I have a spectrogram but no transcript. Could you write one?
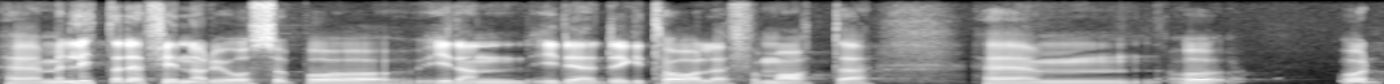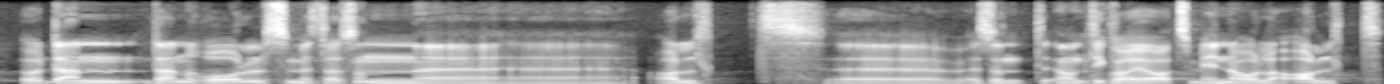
Men litt av det finner du jo også på, i, den, i det digitale formatet. Eh, og og, den, den rollen som er sånn eh, alt eh, Et antikvariat som inneholder alt.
